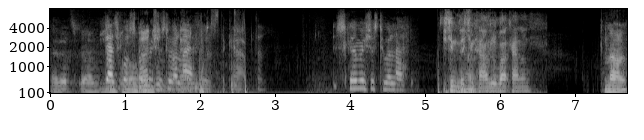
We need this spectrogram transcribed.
Yeah, that's skirmish. Guys, we've Oh. skirmishers to our left. was the captain. Skirmishers to our left. You think they No. can handle that cannon? No.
